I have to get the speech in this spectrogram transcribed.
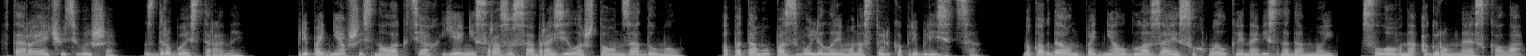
вторая чуть выше, с другой стороны. Приподнявшись на локтях, я не сразу сообразила, что он задумал, а потому позволила ему настолько приблизиться но когда он поднял глаза и с ухмылкой навис надо мной, словно огромная скала,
